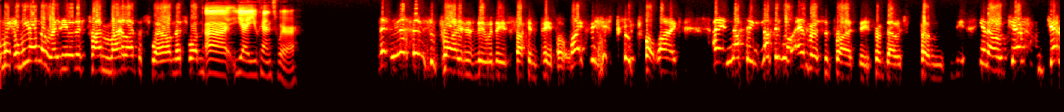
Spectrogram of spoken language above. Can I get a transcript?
wait, are we on the radio this time? Am I allowed to swear on this one? Uh, yeah, you can swear. Nothing surprises me with these fucking people. Like these people, like I, nothing. Nothing will ever surprise me from those. From the- you know, Jeff Jeff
